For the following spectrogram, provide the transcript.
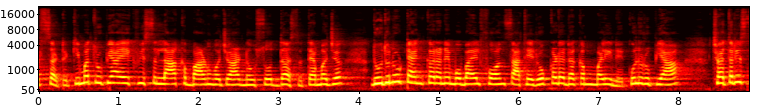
અડસઠ. કિંમત રૂપિયા એકવીસ લાખ બાણું હજાર નવસો દસ. તેમજ દૂધનું ટેન્કર અને મોબાઈલ ફોન સાથે રોકડ રકમ મળીને કુલ રૂપિયા છત્રીસ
